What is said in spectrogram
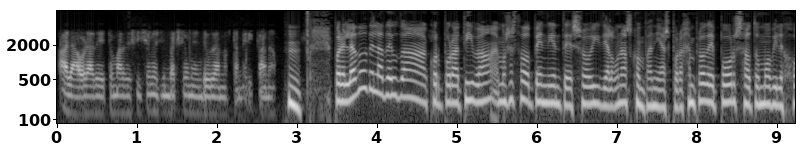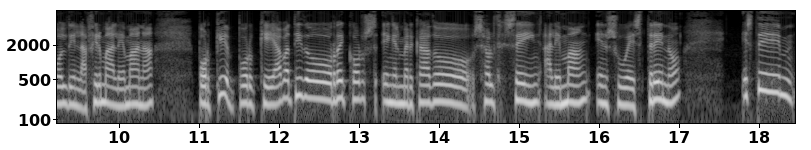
a la hora de tomar decisiones de inversión en deuda norteamericana. Hmm. Por el lado de la deuda corporativa, hemos estado pendientes hoy de algunas compañías, por ejemplo, de Porsche Automobile Holding, la firma alemana. ¿Por qué? Porque ha batido récords en el mercado Sein alemán en su estreno. Este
